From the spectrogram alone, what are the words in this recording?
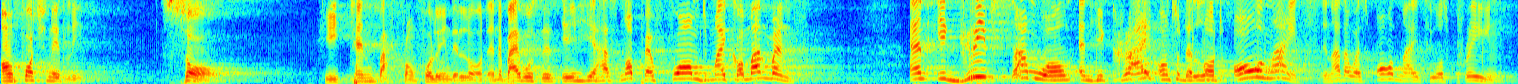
Unfortunately, Saul, he turned back from following the Lord. And the Bible says, He has not performed my commandments. And he grieved Samuel, and he cried unto the Lord all night. In other words, all night he was praying.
